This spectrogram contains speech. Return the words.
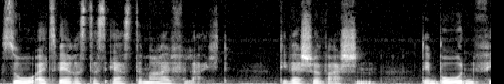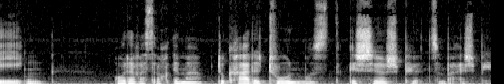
so als wäre es das erste Mal vielleicht. Die Wäsche waschen, den Boden fegen oder was auch immer du gerade tun musst, Geschirr spüren zum Beispiel.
